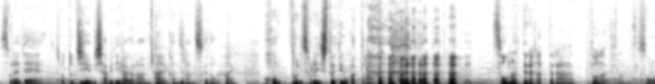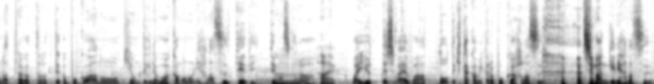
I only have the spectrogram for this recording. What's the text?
それでちょっと自由に喋りながらみたいな感じなんですけど、はい。本当にそれにしといてよかったな そうなってなかったらどうなってたんですか？そうなってなかったらっていうか僕はあの基本的には若者に話す体で言ってますから、うんはい。まあ言ってしまえば圧倒的高みから僕が話す。自慢げに話す。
